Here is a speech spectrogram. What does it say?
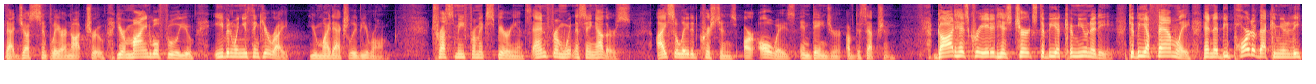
that just simply are not true. Your mind will fool you. Even when you think you're right, you might actually be wrong. Trust me from experience and from witnessing others. Isolated Christians are always in danger of deception. God has created his church to be a community, to be a family. And to be part of that community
